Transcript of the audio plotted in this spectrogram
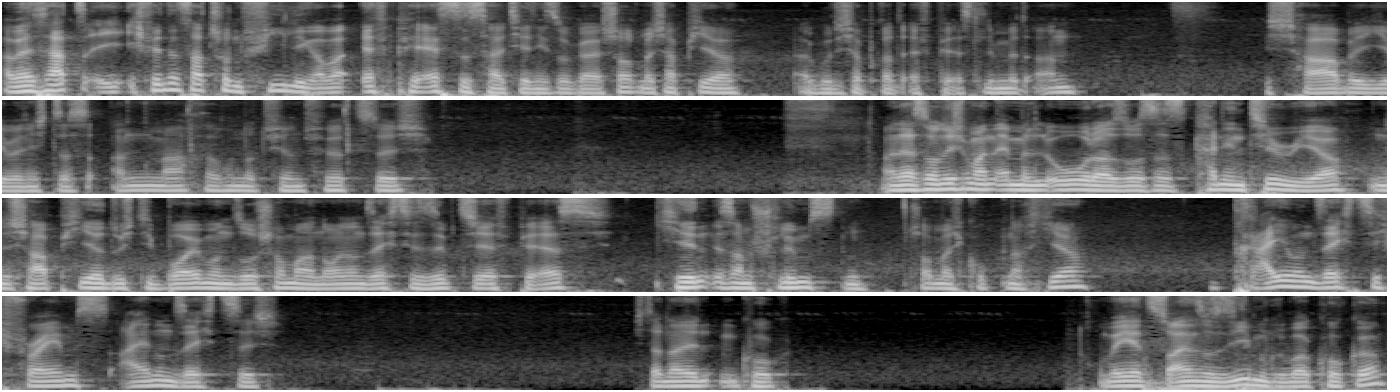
Aber es hat, ich finde, es hat schon Feeling, aber FPS ist halt hier nicht so geil. Schaut mal, ich habe hier, ah gut, ich habe gerade FPS-Limit an. Ich habe hier, wenn ich das anmache, 144. Und das ist noch nicht mal ein MLO oder so, das ist kein Interior. Und ich habe hier durch die Bäume und so schon mal 69, 70 FPS. Hier hinten ist am schlimmsten. Schau mal, ich gucke nach hier. 63 Frames, 61. Ich dann da hinten gucke. Und wenn ich jetzt zu 1.7 rüber gucke,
